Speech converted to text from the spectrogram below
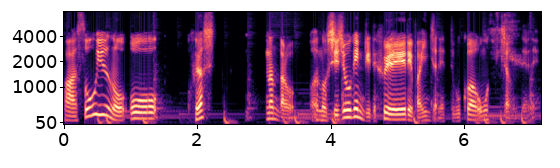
あそういうのを増やし、なんだろう、あの、市場原理で増えればいいんじゃねって僕は思っちゃうんだよね。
